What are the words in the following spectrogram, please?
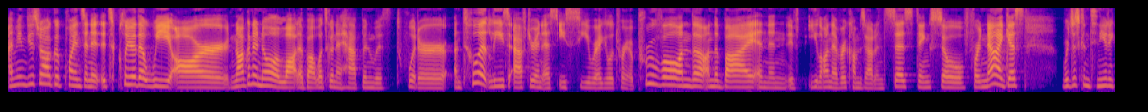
I mean, these are all good points, and it, it's clear that we are not going to know a lot about what's going to happen with Twitter until at least after an SEC regulatory approval on the on the buy, and then if Elon ever comes out and says things. So for now, I guess we're just continue to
